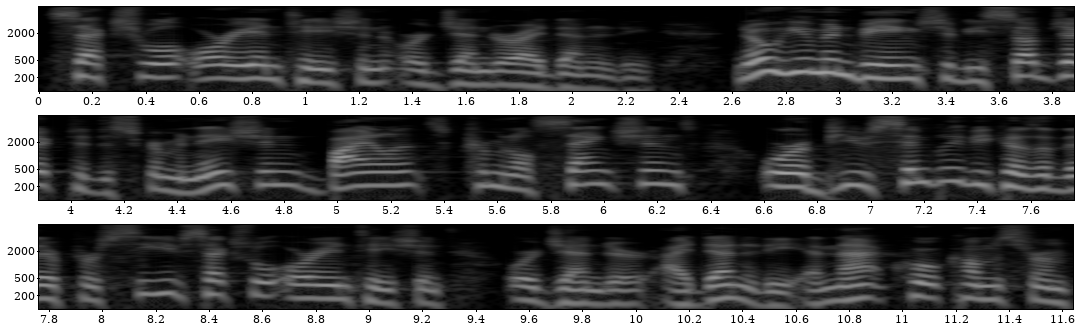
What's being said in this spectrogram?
sexual orientation or gender identity. No human being should be subject to discrimination, violence, criminal sanctions, or abuse simply because of their perceived sexual orientation or gender identity. And that quote comes from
